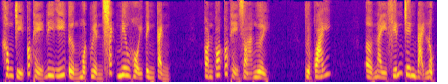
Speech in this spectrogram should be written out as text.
Không chỉ có thể đi ý tưởng một quyển sách miêu hồi tình cảnh. Còn có có thể dọa người. Tuyệt quái. Ở này phiến trên đại lục.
